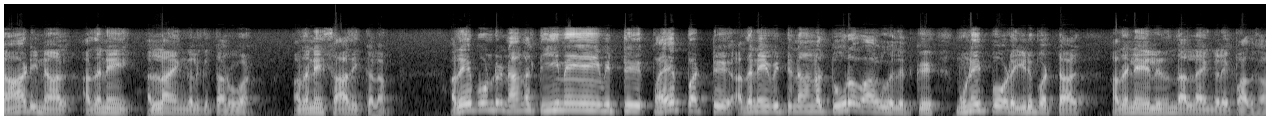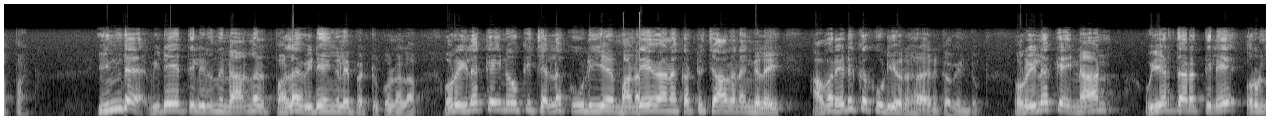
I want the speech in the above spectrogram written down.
நாடினால் அதனை அல்லாஹ் எங்களுக்கு தருவான். அதனை சாதிக்கலாம். அதே போன்று நாங்கள் தீமையை விட்டு பயப்பட்டு அதனை விட்டு நாங்கள் தூரவாகுவதற்கு முனைப்போடு ஈடுபட்டால் அதனையிலிருந்து அல்லாஹ் எங்களை பாதுகாப்பான். இந்த விடயத்திலிருந்து நாங்கள் பல விடயங்களை பெற்றுக்கொள்ளலாம். ஒரு இலக்கை நோக்கி செல்லக்கூடிய மன தேவையான கட்டுச்சாதனங்களை அவர் எடுக்கக்கூடியவர்களாக இருக்க வேண்டும். ஒரு இலக்கை நான் உயர்தரத்திலே ஒரு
